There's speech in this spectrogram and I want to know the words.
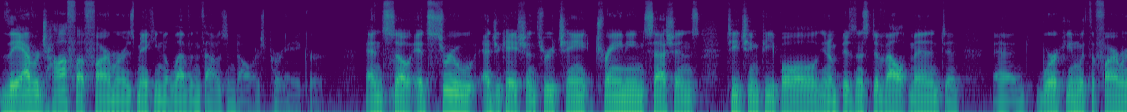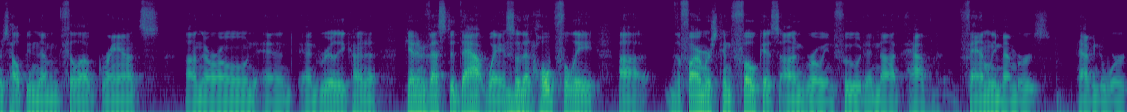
The average HAFA farmer is making $11,000 per acre. And so it's through education, through cha- training sessions, teaching people, you know, business development and, and working with the farmers, helping them fill out grants on their own and, and really kind of get invested that way so Mm-hmm. that hopefully uh, the farmers can focus on growing food and not have family members having to work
